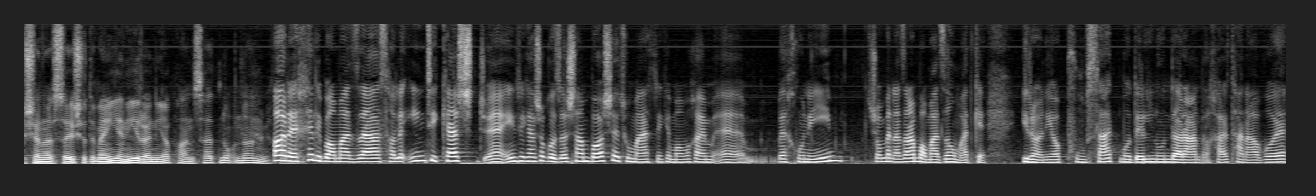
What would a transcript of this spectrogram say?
شناسایی شده من یعنی ایرانی ها 500 نوع نان می‌خوان آره خیلی بامزه است. حالا این تیکش این تیکش رو گذاشتم باشه تو متنی که ما می‌خوایم بخونیم. چون به نظرم با مزه اومد که ایرانی ها 500 مدل نون دارن. بالاخره تنوع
